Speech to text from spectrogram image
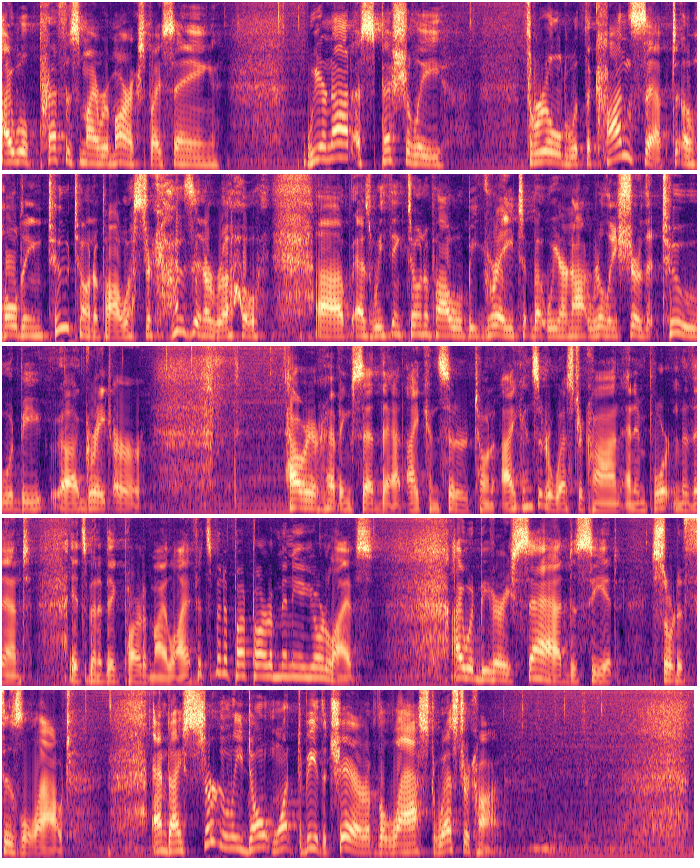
I will preface my remarks by saying we are not especially thrilled with the concept of holding two Tonopah WesterCons in a row, uh, as we think Tonopah will be great, but we are not really sure that two would be uh, greater. However, having said that, I consider Ton- I consider WesterCon an important event. It's been a big part of my life. It's been a part of many of your lives. I would be very sad to see it sort of fizzle out. And I certainly don't want to be the chair of the last WesterCon.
